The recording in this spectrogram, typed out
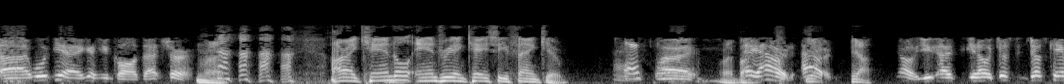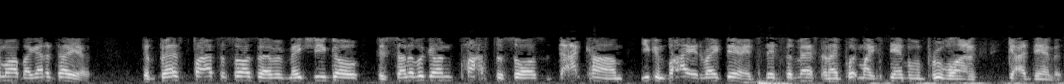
Uh, well, yeah, I guess you'd call it that. Sure. All right. All right, Candle, Andrea, and Casey, thank you. Yes. All right. All right. Hey, Howard. Howard. Yeah. Yo, you, uh, you know, it just just came up. I got to tell you, the best pasta sauce ever. Make sure you go to sonofagunpastasauce.com. You can buy it right there. It's it's the best, and I put my stamp of approval on it. God damn it.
